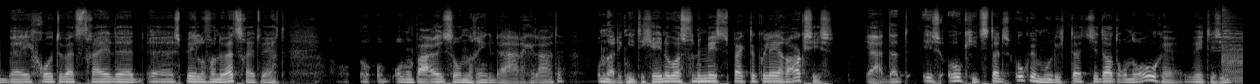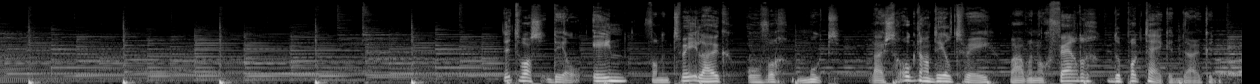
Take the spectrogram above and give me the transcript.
bij grote wedstrijden speler van de wedstrijd werd. Op, op een paar uitzonderingen daar gelaten. Omdat ik niet degene was van de meest spectaculaire acties. Ja, dat is ook iets. Dat is ook weer moedig dat je dat onder ogen weet te zien. Dit was deel 1 van een tweeluik over moed. Luister ook naar deel 2, waar we nog verder de praktijk in duiken.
